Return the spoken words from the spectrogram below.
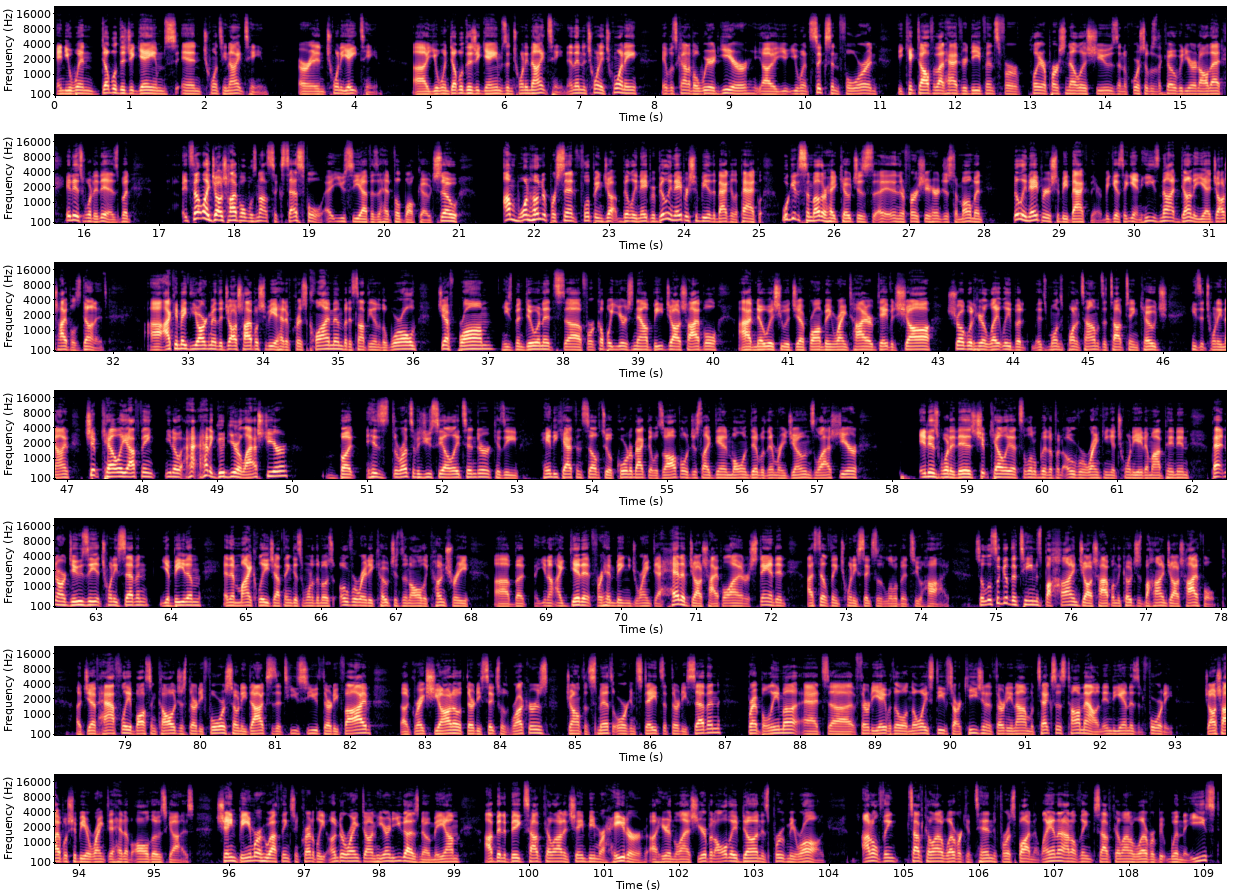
and you win double digit games in 2019 or in 2018. Uh, you win double digit games in 2019. And then in 2020, it was kind of a weird year. Uh, you, you went six and four, and you kicked off about half your defense for player personnel issues. And of course, it was the COVID year and all that. It is what it is. But it's not like Josh Heupel was not successful at UCF as a head football coach. So I'm 100% flipping Billy Napier. Billy Napier should be at the back of the pack. We'll get to some other head coaches uh, in their first year here in just a moment. Billy Napier should be back there because, again, he's not done it yet. Josh Heupel's done it. Uh, I can make the argument that Josh Heupel should be ahead of Chris Klieman, but it's not the end of the world. Jeff Brohm, he's been doing it uh, for a couple years now, beat Josh Heupel. I have no issue with Jeff Brohm being ranked higher. David Shaw struggled here lately, but it's once upon a time was a top 10 coach. He's at 29. Chip Kelly, I think, you know, ha- had a good year last year, but his the runs of his UCLA tender, because he handicapped himself to a quarterback that was awful, just like Dan Mullen did with Emory Jones last year it is what it is. Chip Kelly, that's a little bit of an overranking at 28, in my opinion. Pat Narduzzi at 27, you beat him. And then Mike Leach, I think, is one of the most overrated coaches in all the country. Uh, but, you know, I get it for him being ranked ahead of Josh Heupel. I understand it. I still think 26 is a little bit too high. So let's look at the teams behind Josh Heupel and the coaches behind Josh Heupel. Uh, Jeff Hafley at Boston College is 34. Sonny Dykes is at TCU, 35. Uh, Greg Schiano at 36 with Rutgers. Jonathan Smith, Oregon State's at 37. Bret Bielema at uh, 38 with Illinois. Steve Sarkisian at 39 with Texas. Tom Allen, Indiana's at 40. Josh Heupel should be a ranked ahead of all those guys. Shane Beamer, who I think is incredibly underranked on here, and you guys know me. I'm I've been a big South Carolina Shane Beamer hater uh, here in the last year, but all they've done is prove me wrong. I don't think South Carolina will ever contend for a spot in Atlanta. I don't think South Carolina will ever win the East.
